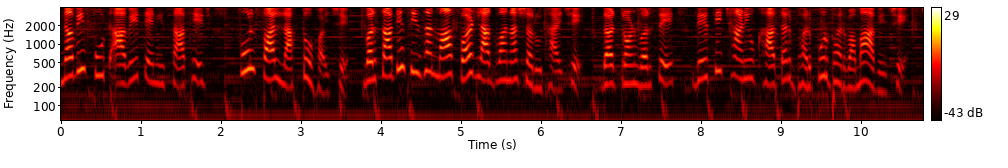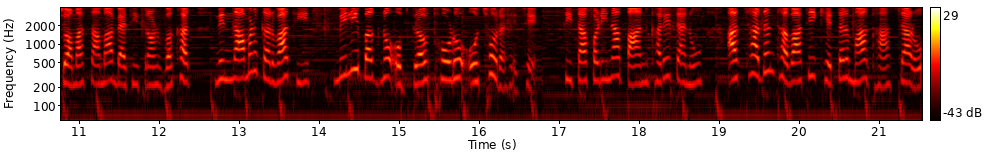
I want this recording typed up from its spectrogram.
નવી ફૂટ આવે તેની સાથે જ ફૂલ ફાલ લાગતો હોય છે. વરસાદી સિઝનમાં ફળ લાગવાના શરૂ થાય છે. દર ત્રણ વર્ષે દેશી છાણિયું ખાતર ભરપૂર ભરવામાં આવે છે. ચોમાસામાં બેથી ત્રણ વખત નિંદામણ કરવાથી મિલીબગનો ઉપદ્રવ થોડો ઓછો રહે છે. સીતાફળીના પાન ખરે તેનું આચ્છાદન થવાથી ખેતરમાં ઘાસચારો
